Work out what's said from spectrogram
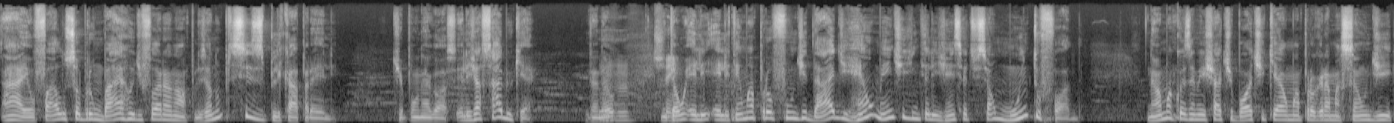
ah, eu falo sobre um bairro de Florianópolis. Eu não preciso explicar para ele, tipo, um negócio. Ele já sabe o que é. Entendeu? Uhum, então, ele, ele tem uma profundidade realmente de inteligência artificial muito foda. Não é uma coisa meio chatbot que é uma programação de,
